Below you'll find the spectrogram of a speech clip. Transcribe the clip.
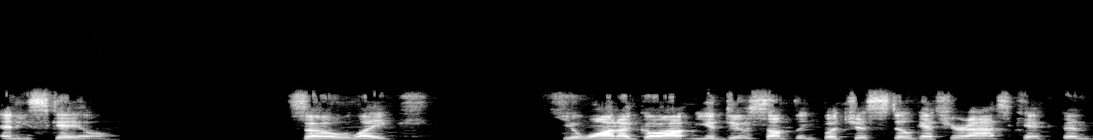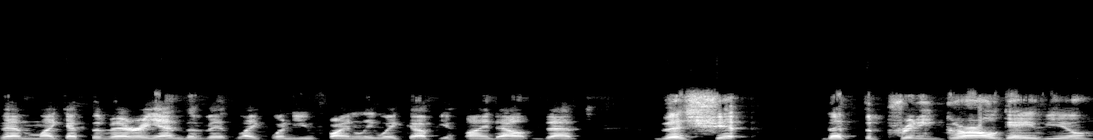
any scale. So like you want to go out and you do something, but you still get your ass kicked. And then, like, at the very end of it, like, when you finally wake up, you find out that this ship that the pretty girl gave you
